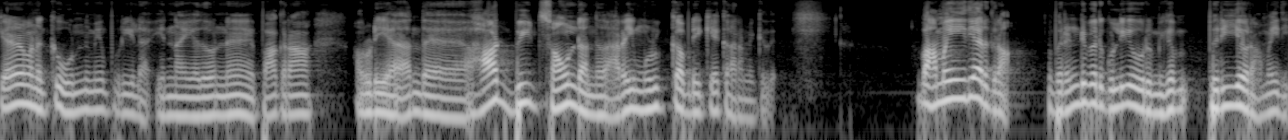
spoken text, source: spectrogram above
கிழவனுக்கு ஒன்றுமே புரியல. என்ன ஏதோன்னு பார்க்குறான் அவருடைய அந்த ஹார்ட் பீட் சவுண்ட் அந்த அறை முழுக்க அப்படியே கேட்க ஆரம்பிக்குது. அப்போ அமைதியாக இருக்கிறான். இப்போ ரெண்டு பேருக்குள்ளேயே ஒரு மிக பெரிய ஒரு அமைதி.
